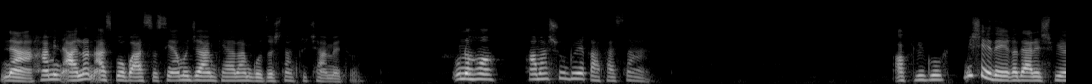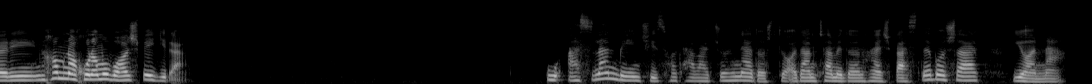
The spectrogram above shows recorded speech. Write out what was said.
نه همین الان اسباب اساسی رو جمع کردم گذاشتم تو چمدون. اونها همشون روی قفسن. آکلی گفت میشه دقیقه درش بیاری؟ می‌خوام ناخونم رو باهاش بگیرم. او اصلا به این چیزها توجهی نداشت که آدم چمدانهایش بسته باشد یا نه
